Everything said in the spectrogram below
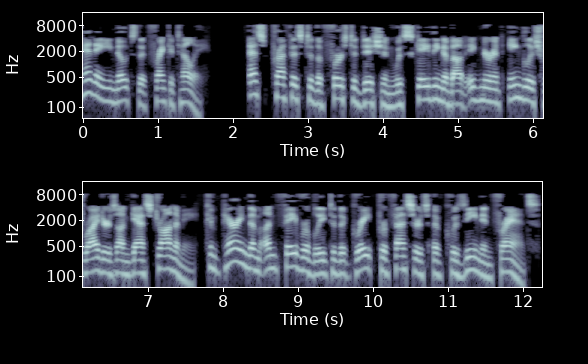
Panayi notes that Francatelli's preface to the first edition was scathing about ignorant, English writers on gastronomy, comparing them unfavorably to the great professors of cuisine in France.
